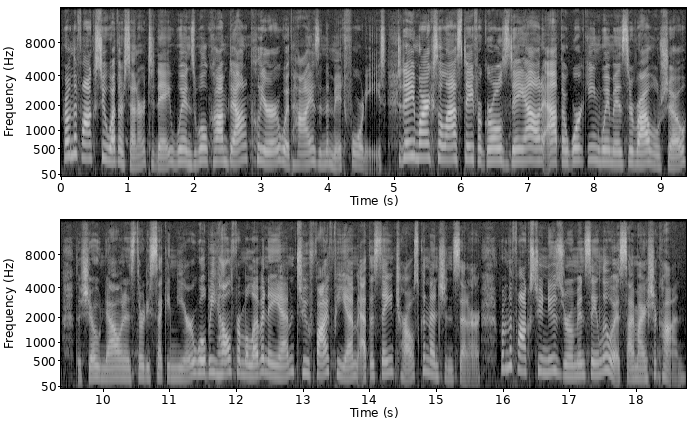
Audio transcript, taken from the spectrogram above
From the Fox 2 Weather Center, today winds will calm down clearer with highs in the mid 40s. Today marks the last day for Girls' Day Out at the Working Women's Survival Show. The show, now in its 32nd year, will be held from 11 a.m. to 5 p.m. at the St. Charles Convention Center. From the Fox 2 Newsroom in St. Louis, I'm Aisha Khan.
